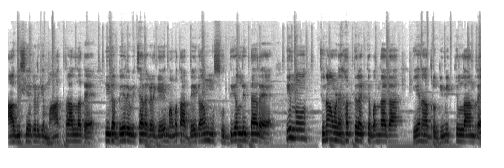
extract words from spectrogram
ಆ ವಿಷಯಗಳಿಗೆ ಮಾತ್ರ ಅಲ್ಲದೆ ಈಗ ಬೇರೆ ವಿಚಾರಗಳಿಗೆ ಮಮತಾ ಬೇಗಂ ಸುದ್ದಿಯಲ್ಲಿದ್ದಾರೆ. ಇನ್ನು ಚುನಾವಣೆ ಹತ್ತಿರಕ್ಕೆ ಬಂದಾಗ ಏನಾದರೂ ಗಿಮಿಕ್ ಇಲ್ಲ ಅಂದರೆ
